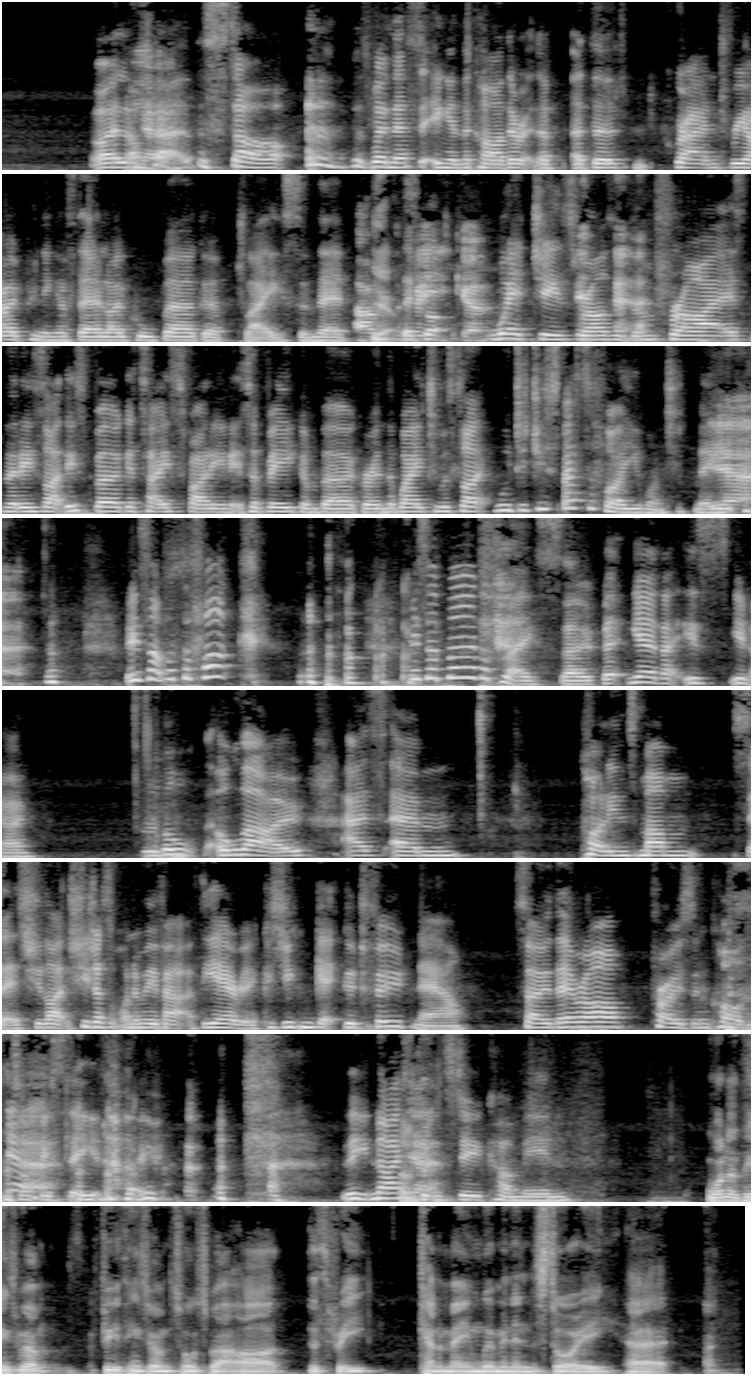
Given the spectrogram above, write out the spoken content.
I love Yeah. that at the start because when they're sitting in the car, they're at the at the grand reopening of their local burger place, and they're I'm Yeah. they've vegan. got wedges rather than fries. And then he's like, "This burger tastes funny, and it's a vegan burger." And the waiter was like, "Well, did you specify you wanted meat?" yeah, He's like, "What the fuck?" it's a burger place. So, but yeah, that is you know. Al- Although, as um, Colin's mum says, she like she doesn't want to move out of the area because you can get good food now. So there are pros and cons, Yeah. obviously. You know, the nice Yeah. things do come in. One of the things we haven't, a few things we haven't talked about are the three kind of main women in the story. Uh,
